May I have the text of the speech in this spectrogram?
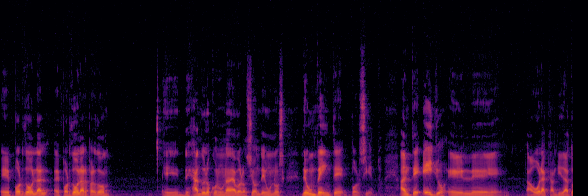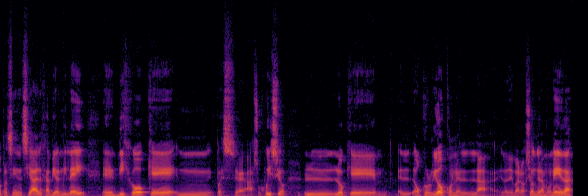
eh, por dólar, eh, por dólar, perdón, dejándolo con una devaluación de unos de un 20%. Ante ello, el ahora candidato presidencial Javier Milei dijo que, mm, pues, a su juicio, lo que ocurrió con la, devaluación de la moneda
